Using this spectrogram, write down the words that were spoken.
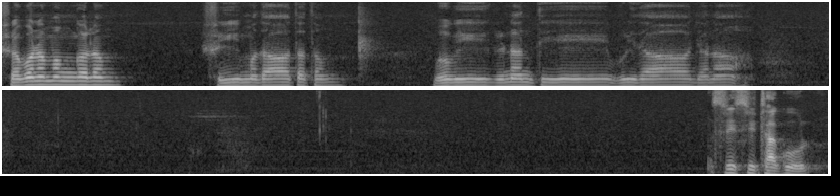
श्रवणमङ्गलं श्रीमदाततं भुवि गृह्णन्ति ये भुरिदा जनाः। श्री श्री ठाकुर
